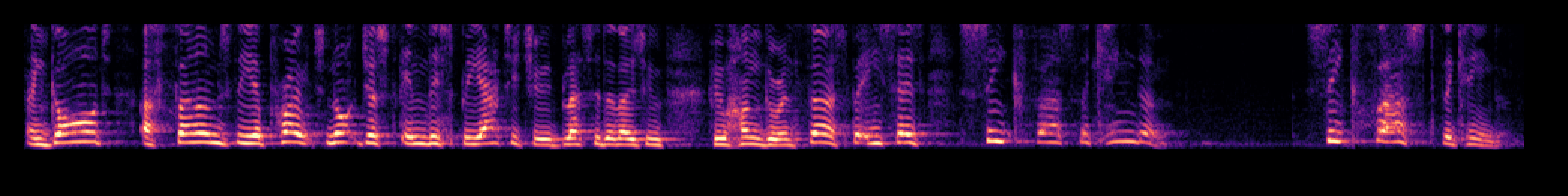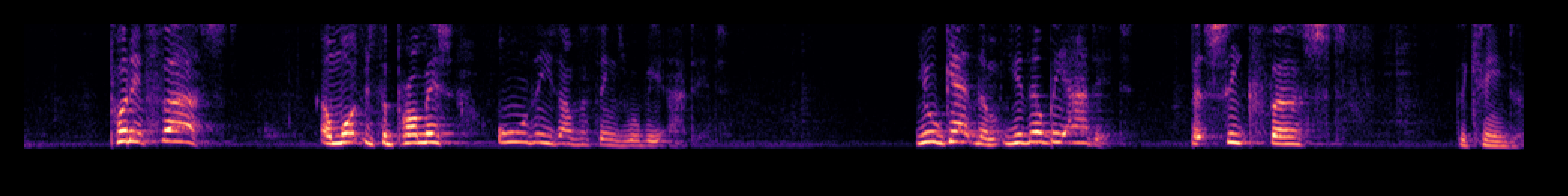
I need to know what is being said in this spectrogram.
And God affirms the approach, not just in this beatitude, blessed are those who, who hunger and thirst, but He says, seek first the kingdom. Seek first the kingdom. Put it first. And what is the promise? All these other things will be added. You'll get them, they'll be added. But seek first the kingdom.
